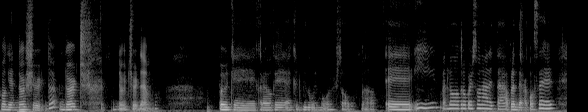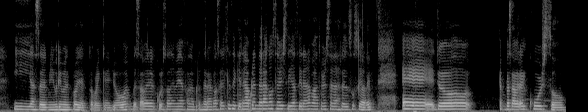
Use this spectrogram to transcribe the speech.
como que nurture, nurture, nurture them. Porque creo que I could be doing more. So, eh, y lo otro personal está aprender a coser y hacer mi primer proyecto. Porque yo empecé a ver el curso de mi jefa de aprender a coser. Que si quieres aprender a coser, sigue a Sirena Patterns en las redes sociales. Eh, yo empecé a ver el curso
